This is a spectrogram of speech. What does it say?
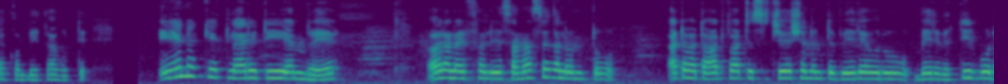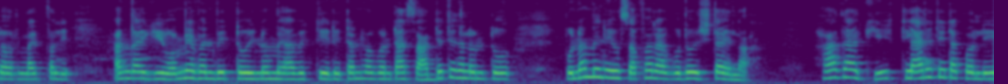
ತಗೊಳ್ಬೇಕಾಗುತ್ತೆ ಏನಕ್ಕೆ ಕ್ಲಾರಿಟಿ ಅಂದರೆ ಅವರ ಲೈಫಲ್ಲಿ ಸಮಸ್ಯೆಗಳುಂಟು, ಅಥವಾ ಥರ್ಡ್ ಪಾರ್ಟಿ ಸಿಚುವೇಶನ್ ಅಂತ ಬೇರೆಯವರು, ಬೇರೆ ವ್ಯಕ್ತಿ ಇರ್ಬೋದು ಅವ್ರ ಲೈಫಲ್ಲಿ ಹಂಗಾಗಿ ಒಮ್ಮೆ ಬಂದುಬಿಟ್ಟು ಇನ್ನೊಮ್ಮೆ ಆ ವ್ಯಕ್ತಿ ರಿಟರ್ನ್ ಹೋಗುವಂಥ ಸಾಧ್ಯತೆಗಳುಂಟು. ಪುನೊಮ್ಮೆ ನೀವು ಸಫರ್ ಆಗೋದು ಇಷ್ಟ ಇಲ್ಲ. ಹಾಗಾಗಿ ಕ್ಲಾರಿಟಿ ತಗೊಳ್ಳಿ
